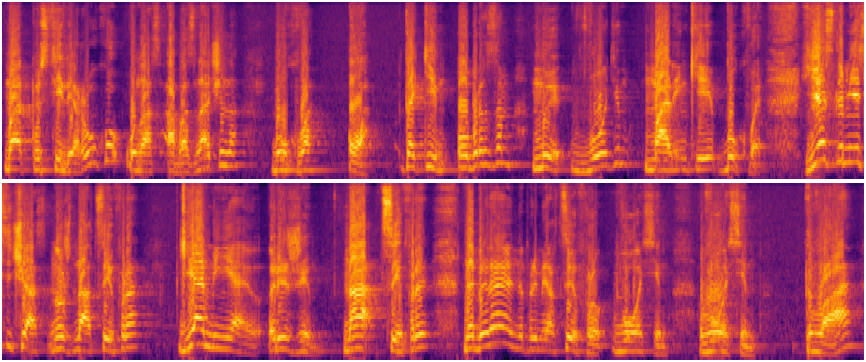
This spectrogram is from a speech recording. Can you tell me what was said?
Мы отпустили руку, у нас обозначена буква О. Таким образом мы вводим маленькие буквы. Если мне сейчас нужна цифра, я меняю режим на цифры, набираю, например, цифру 8, 8, 2.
